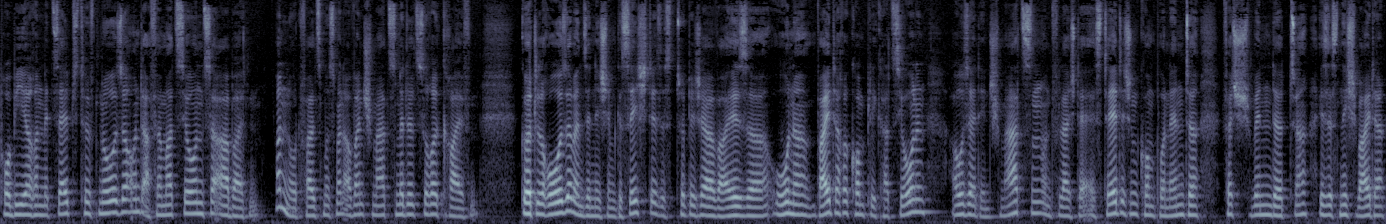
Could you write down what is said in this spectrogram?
probieren, mit Selbsthypnose und Affirmation zu arbeiten. Und notfalls muss man auf ein Schmerzmittel zurückgreifen. Gürtelrose, wenn sie nicht im Gesicht ist, ist typischerweise ohne weitere Komplikationen, außer den Schmerzen und vielleicht der ästhetischen Komponente verschwindet, ist es nicht weiter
